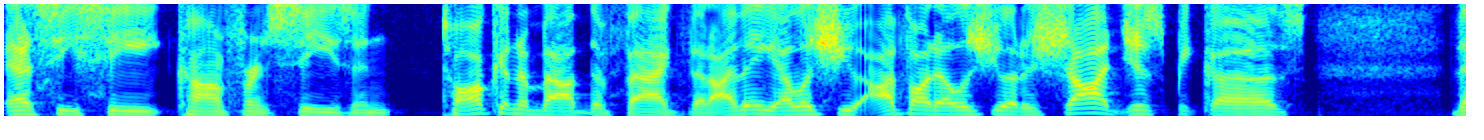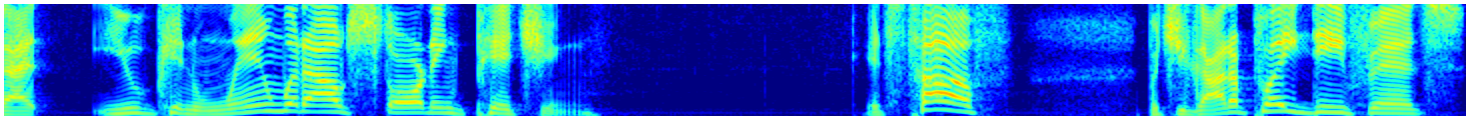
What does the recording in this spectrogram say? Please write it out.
SEC conference season talking about the fact that I think LSU, I thought LSU had a shot just because that you can win without starting pitching. It's tough, but you got to play defense.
